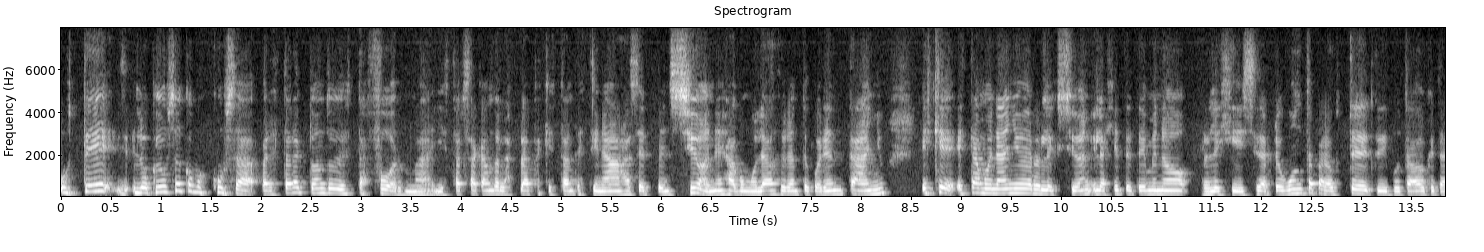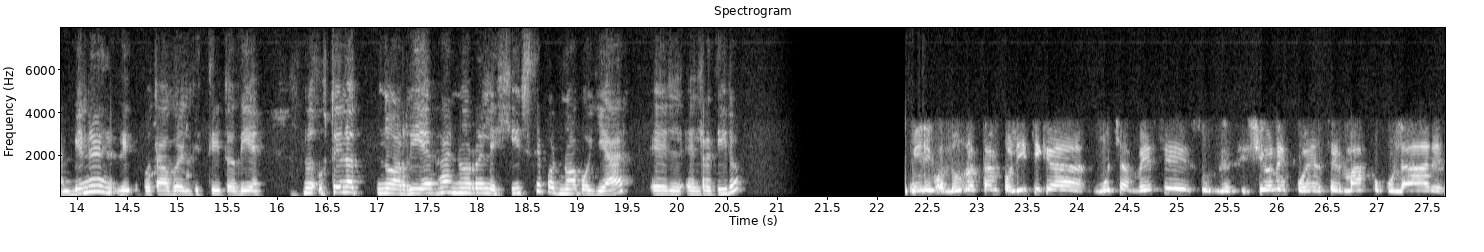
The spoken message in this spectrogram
usted lo que usa como excusa para estar actuando de esta forma y estar sacando las platas que están destinadas a hacer pensiones acumuladas durante 40 años es que estamos en año de reelección y la gente teme no reelegirse. La pregunta para usted, diputado, que también es diputado por el Distrito 10, ¿usted no, no arriesga no reelegirse por no apoyar el, el retiro? Mire, cuando uno está en política, muchas veces sus decisiones pueden ser más populares,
